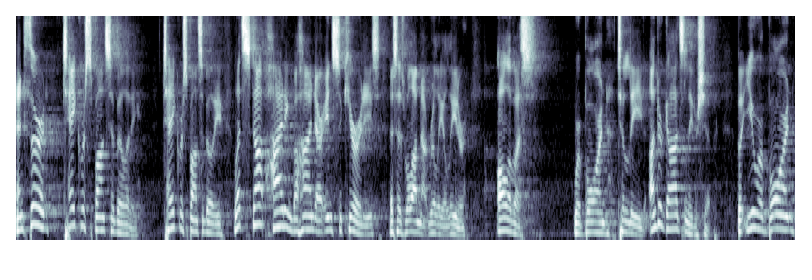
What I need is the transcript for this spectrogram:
And third, take responsibility. Take responsibility. Let's stop hiding behind our insecurities that says, well, I'm not really a leader. All of us were born to lead under God's leadership, but you were born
